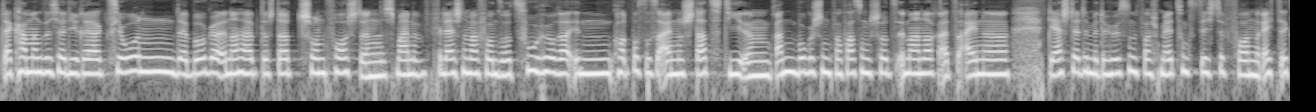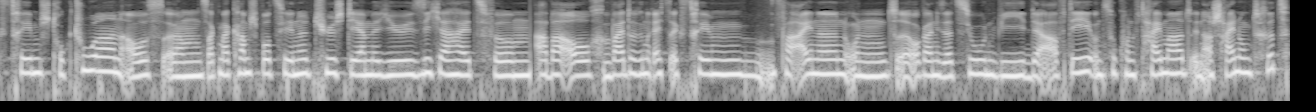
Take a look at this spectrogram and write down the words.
da kann man sich ja die Reaktionen der Bürger innerhalb der Stadt schon vorstellen. Ich meine, vielleicht nochmal für unsere ZuhörerInnen, Cottbus ist eine Stadt, die im brandenburgischen Verfassungsschutz immer noch als eine der Städte mit der höchsten Verschmelzungsdichte von rechtsextremen Strukturen aus, ähm, sag mal, Kampfsportszene, Türstehermilieu, Sicherheitsfirmen, aber auch weiteren rechtsextremen Vereinen und äh, Organisationen wie der AfD und Zukunft Heimat Heimat in Erscheinung tritt.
